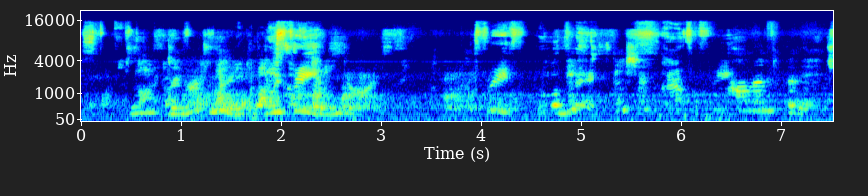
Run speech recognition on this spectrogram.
Please do not lean It's against the free. train doors. Free Google Play. Next station, App for free. Holland Village.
